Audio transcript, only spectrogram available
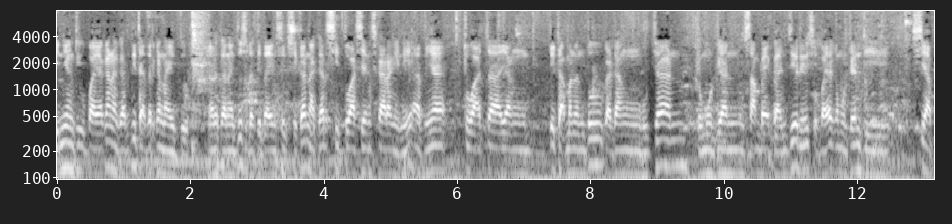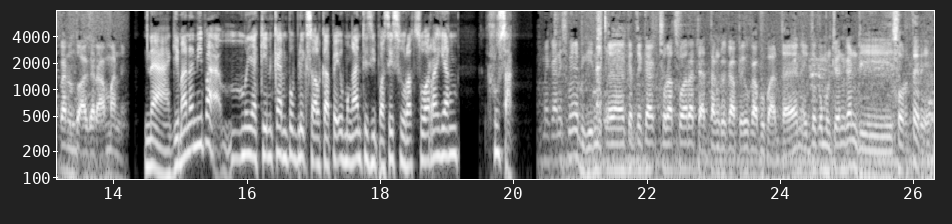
ini yang diupayakan agar tidak terkena itu. Nah, karena itu sudah kita instruksikan agar situasi yang sekarang ini artinya cuaca yang tidak menentu, kadang hujan, kemudian sampai banjir ini supaya kemudian disiapkan untuk agar aman. Nah, gimana nih Pak meyakinkan publik soal KPU mengantisipasi surat suara yang rusak? Mekanismenya begini, e, ketika surat suara datang ke KPU kabupaten itu kemudian kan disortir ya.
